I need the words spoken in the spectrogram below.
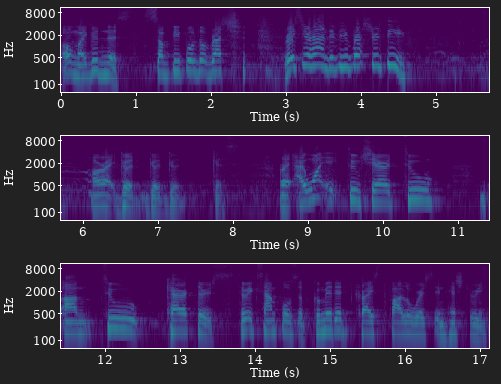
Oh my goodness. Some people don't brush. Raise your hand if you brush your teeth. All right, good, good, good. Guess. All right, I want to share two, um, two characters, two examples of committed Christ followers in history.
